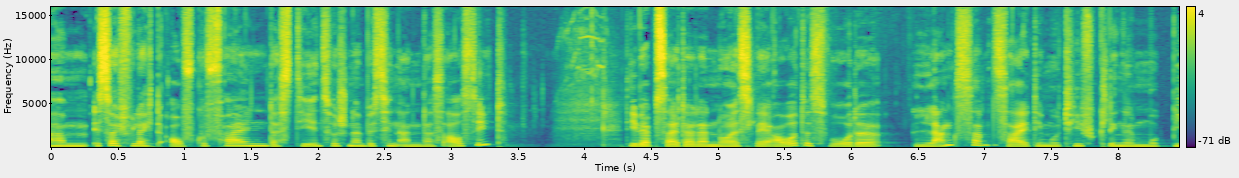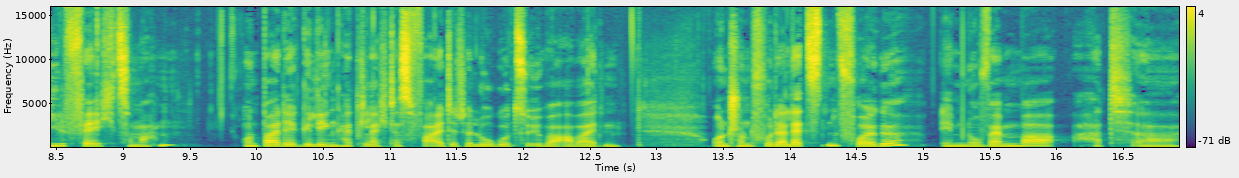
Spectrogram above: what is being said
ähm, ist euch vielleicht aufgefallen, dass die inzwischen ein bisschen anders aussieht. Die Webseite hat ein neues Layout. Es wurde langsam Zeit, die Motivklingel mobilfähig zu machen und bei der Gelegenheit gleich das veraltete Logo zu überarbeiten. Und schon vor der letzten Folge im November hat äh,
